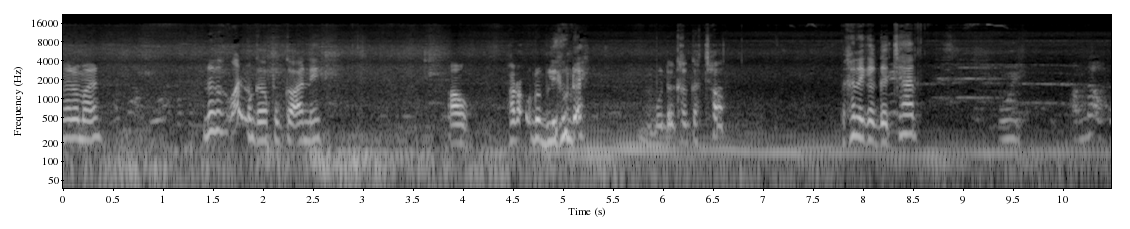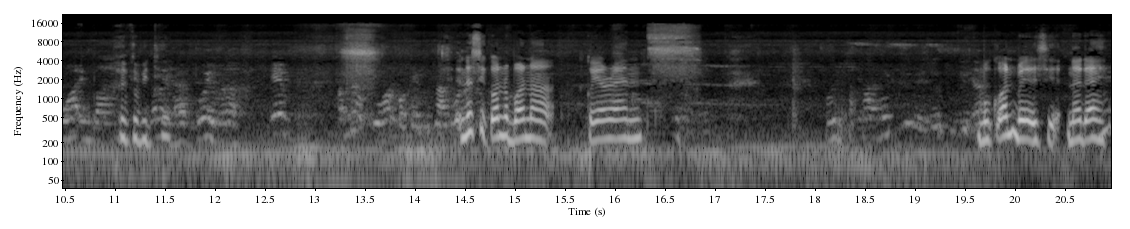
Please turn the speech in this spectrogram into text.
Ano naman? Nagkakuan magkapukaan eh. Aw, oh, harap udah beli hunday. Mudah kagachat. Baka nagkagachat. Uy, ang nakuhain ba? Kagabitin. Uy, ba? Ano si Kono ba na Kuya Renz? Mukuan ba si na day?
